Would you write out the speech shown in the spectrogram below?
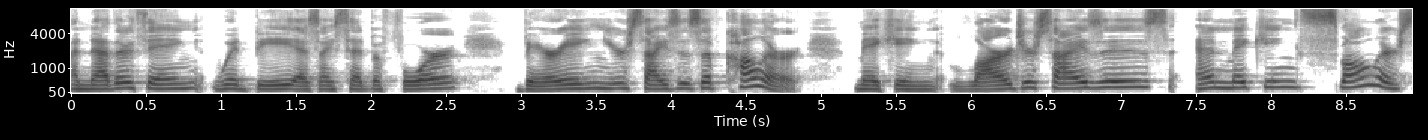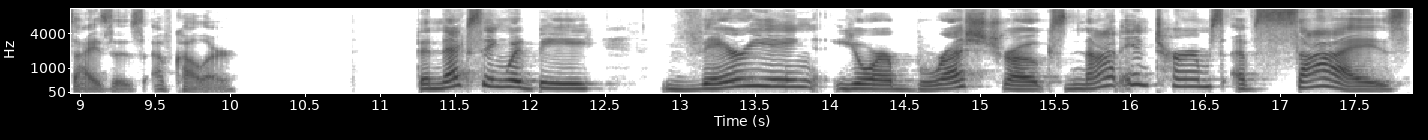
Another thing would be, as I said before, varying your sizes of color, making larger sizes and making smaller sizes of color. The next thing would be varying your brush strokes, not in terms of size,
